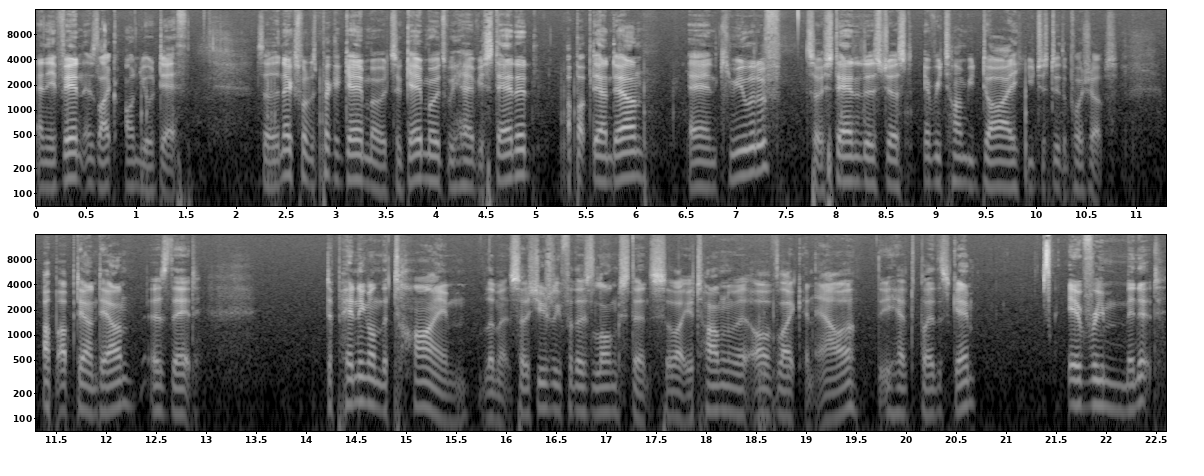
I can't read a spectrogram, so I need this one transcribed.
and the event is like on your death. So the next one is pick a game mode. So game modes we have your standard, up, up, down, down, and cumulative. So standard is just every time you die, you just do the push-ups. Up, up, down, down is that depending on the time limit. So it's usually for those long stints. So like your time limit of like an hour that you have to play this game. Every minute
